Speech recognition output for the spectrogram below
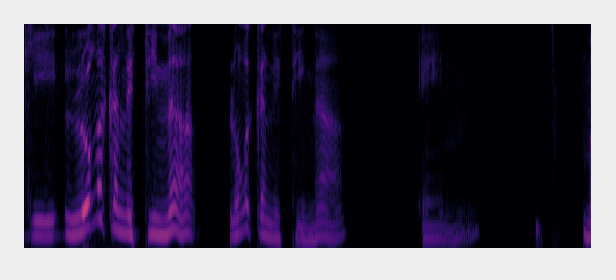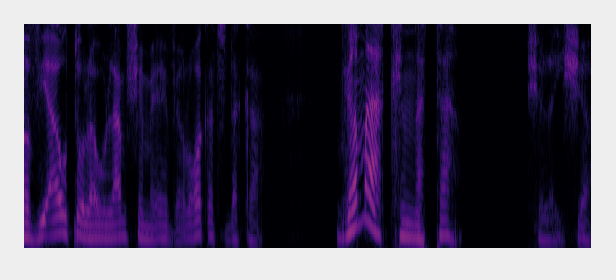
כי לא רק הנתינה, לא רק הנתינה אמ, מביאה אותו לעולם שמעבר, לא רק הצדקה. גם ההקנטה של האישה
